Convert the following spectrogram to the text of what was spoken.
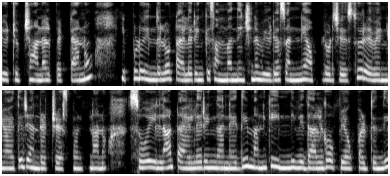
యూట్యూబ్ ఛానల్ పెట్టాను. ఇప్పుడు ఇందులో టైలరింగ్కి సంబంధించిన వీడియోస్ అన్నీ అప్లోడ్ చేస్తూ రెవెన్యూ అయితే జనరేట్ చేసుకుంటున్నాను. సో ఇలా టైలరింగ్ అనేది మనకి ఇన్ని విధాలుగా ఉపయోగపడుతుంది.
